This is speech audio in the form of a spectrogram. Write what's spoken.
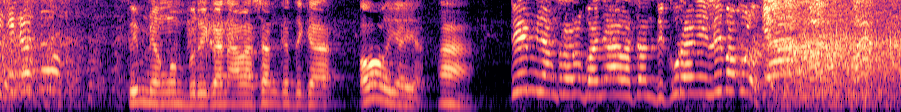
Bikin rusuh. Tim yang memberikan alasan ketika, oh iya iya. Nah. Tim yang terlalu banyak alasan dikurangi 50. Ya, Pak.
